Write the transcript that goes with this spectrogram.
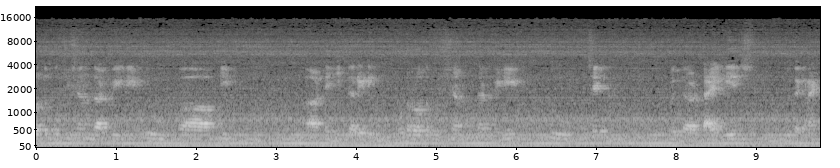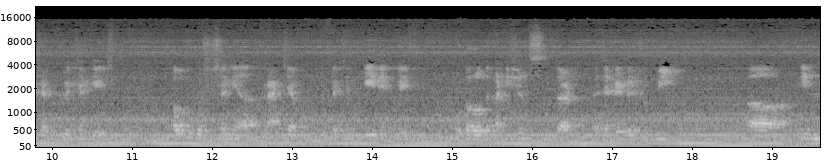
are the position that we need to uh, keep uh, taking the reading? What are all the positions that we need to check with the dial gauge, with the crankshaft deflection gauge? How to position a crankshaft deflection gauge in place? What are all the conditions that a generator should be uh, in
